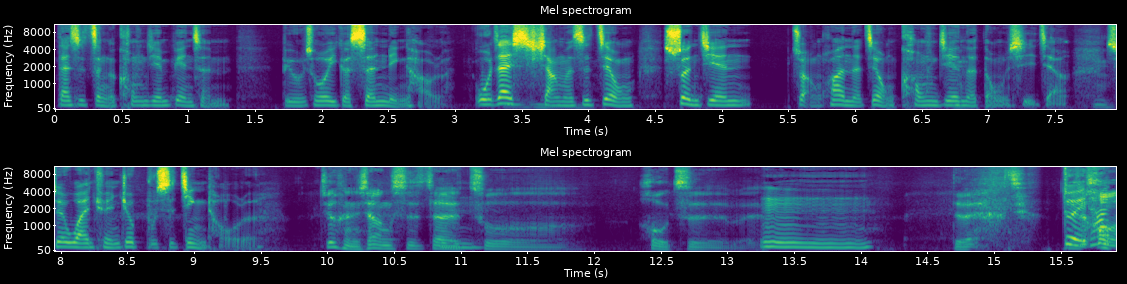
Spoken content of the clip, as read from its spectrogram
但是整个空间变成，比如说一个森林好了。我在想的是这种瞬间转换的这种空间的东西，这样，所以完全就不是镜头了，就很像是在做后置，嗯，对。对，它后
